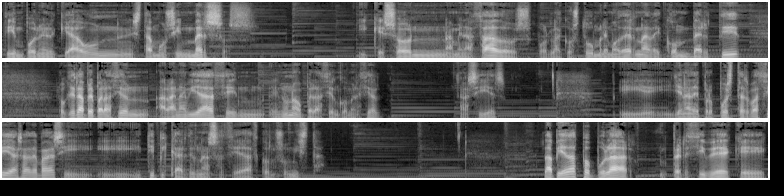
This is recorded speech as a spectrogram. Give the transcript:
tiempo en el que aún estamos inmersos y que son amenazados por la costumbre moderna de convertir lo que es la preparación a la Navidad en, en una operación comercial. Así es. Y, llena de propuestas vacías, además, y, típicas de una sociedad consumista. La piedad popular percibe que,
